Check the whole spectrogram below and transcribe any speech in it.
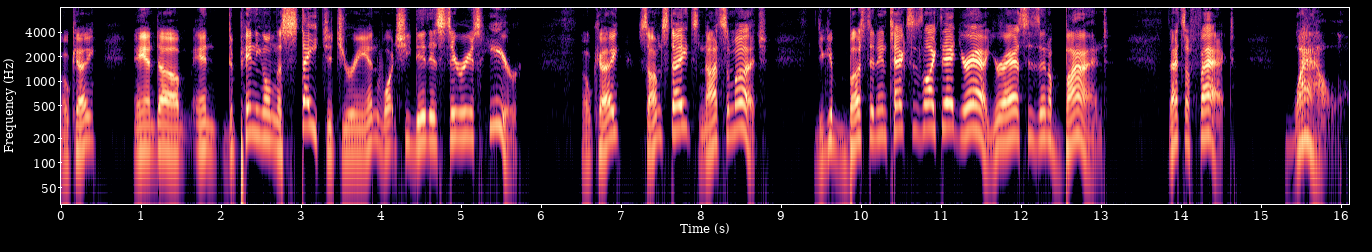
Okay, and um, and depending on the state that you're in, what she did is serious here. Okay, some states not so much. You get busted in Texas like that, you're out. Your ass is in a bind. That's a fact. Wow.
